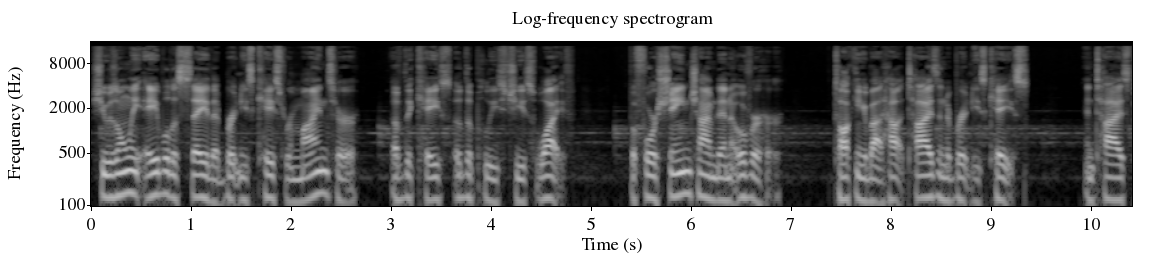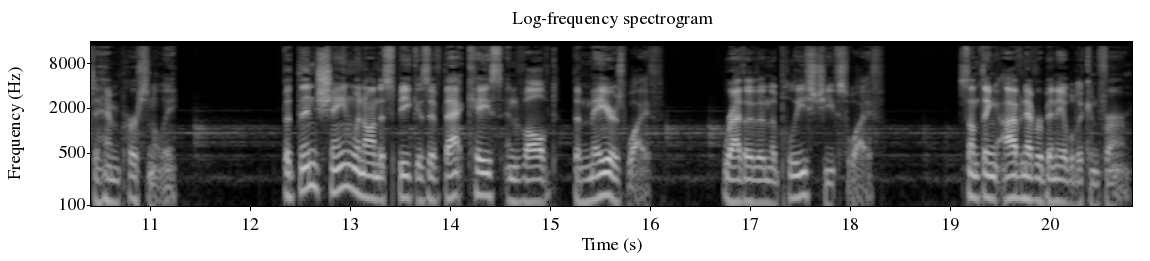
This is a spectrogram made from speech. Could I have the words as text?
she was only able to say that Brittany's case reminds her of the case of the police chief's wife, before Shane chimed in over her, talking about how it ties into Brittany's case, and ties to him personally. But then Shane went on to speak as if that case involved the mayor's wife rather than the police chief's wife, something I've never been able to confirm.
